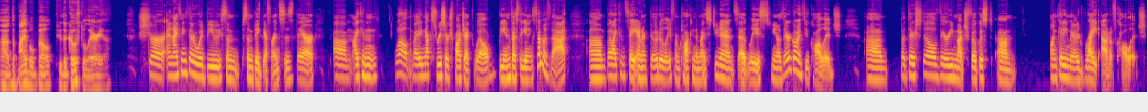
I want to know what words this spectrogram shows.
uh, the Bible Belt to the coastal area. Sure, and I think there would be some some big differences there. Um, I can well, my next research project will be investigating some of that. Um, but I can say anecdotally from talking to my students, at least, you know, they're going through college, um, but they're still very much focused um, on getting married right out of college.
